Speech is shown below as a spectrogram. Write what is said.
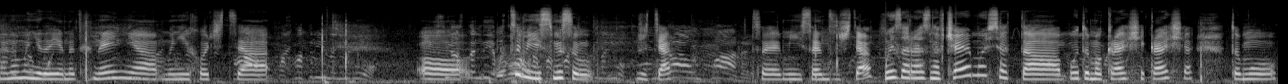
Воно мені дає натхнення, мені хочеться. О, це мій смисл життя. Це мій сенс життя. Ми зараз навчаємося та будемо краще краще, тому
